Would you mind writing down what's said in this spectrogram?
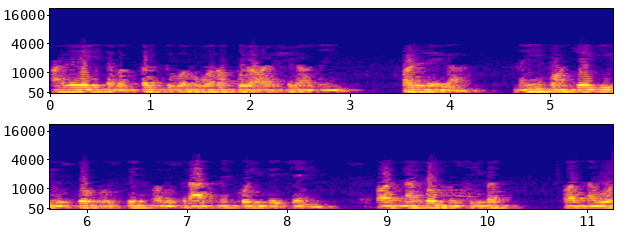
علیہ توکلت وہو رب العرش العظیم، پڑھ لے گا۔ نہیں پہنچے گی، اس کو اس دن اور اس رات میں کوئی بے چینی اور نہ کوئی مصیبت اور نہ وہ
